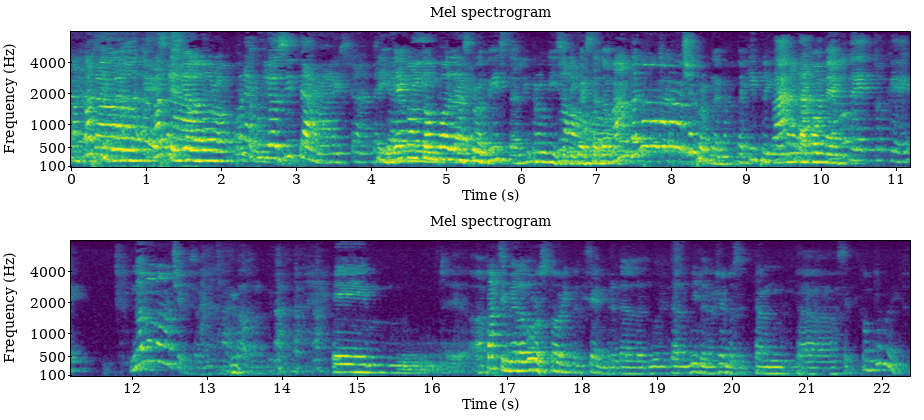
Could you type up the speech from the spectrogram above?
A parte, quel- a parte il mio lavoro, Una curiosità è stata. Sì, mi hai colto un po' all'improvviso, all'improvviso di No. questa domanda. No, no, no, no, non c'è problema. La Kipling è nata con me. detto che No, no, no, non c'è bisogno. Ehm, eh, a parte il mio lavoro storico di sempre, dal, dal 1977, con tuo marito.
